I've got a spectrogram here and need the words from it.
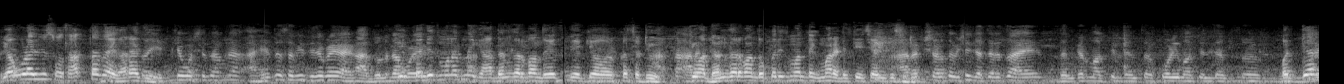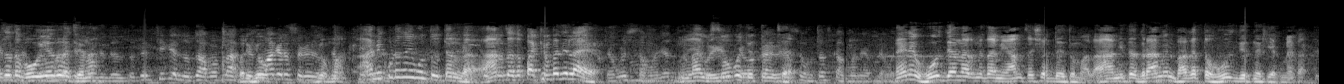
एवढा विश्वास आत्ताच आहे घराची इतके वर्ष तर आपल्या आहेत ना सगळी त्याच्याकडे आहे. ते आंदोलनामुळे कधीच म्हणत नाही की हा धनगर बांधव आहे किंवा कसं ठेवू आता किंवा धनगर बांधव कधीच म्हणत नाही की मराठी ते चावी कशी ठेवू. आरक्षणाचा विषय ज्याचा त्याचा आहे धनगर मागतील त्यांचं कोळी मागतील त्यांचं पण त्यांचं तर भाऊ वेगळंच आहे ना. त्यांचं. ते ठीक आहे जो आपापला बरं, हक्क घेऊ- मागेल सगळे घेऊ. मग आम्ही कुठं नाही म्हणतो त्यांना आमचा तर पाठिंबा दिला आहे त्यामुळे समाजात आम्ही होईल सोबत किंवा आहे काय तुमच्या. असं होतच कामा नाही नाही नाही होच देणार नाहीत आम्ही आमचा शब्द आहे तुम्हाला आम्ही तर ग्रामीण भागात तर होच देत नाहीत एकमेकात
